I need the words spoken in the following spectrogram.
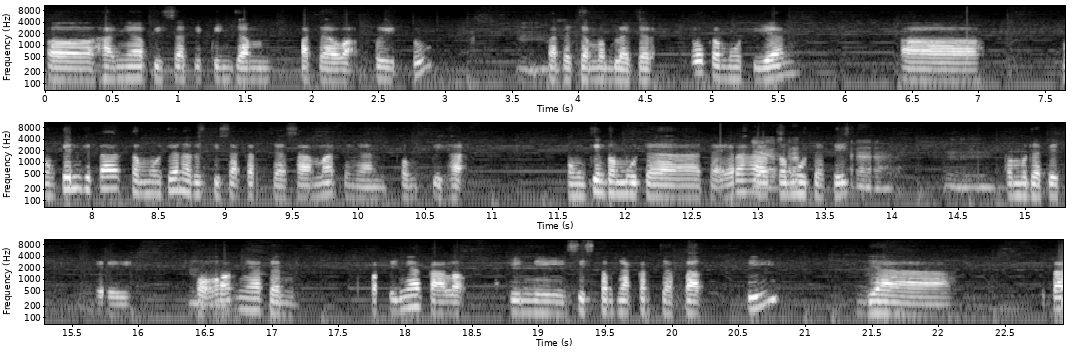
uh, hanya bisa dipinjam pada waktu itu hmm. pada jam pembelajaran itu kemudian uh, mungkin kita kemudian harus bisa kerjasama dengan pihak mungkin pemuda daerah ya, atau pemuda desa hmm. pemuda desa dari hmm. dan sepertinya kalau ini sistemnya kerja bakti hmm. ya kita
